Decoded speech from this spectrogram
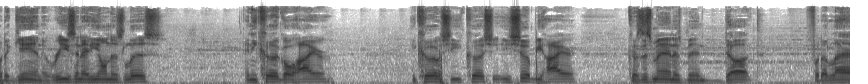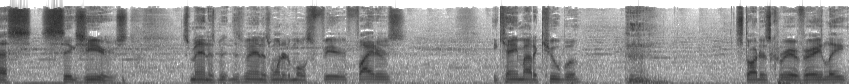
But again, the reason that he on this list, and he could go higher, he could, she could, she, he should be higher, because this man has been ducked for the last six years. This man has been. This man is one of the most feared fighters. He came out of Cuba, started his career very late.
